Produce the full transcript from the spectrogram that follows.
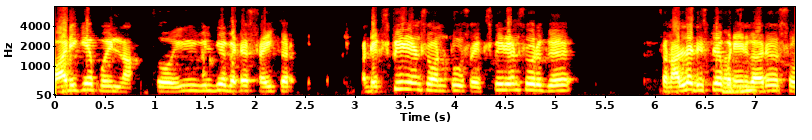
வாடிக்கே போயிடலாம். So will be better striker அந்த எக்ஸ்பீரியன்ஸ் ஒன் டூ ஸோ எக்ஸ்பீரியன்ஸும் இருக்கு. ஸோ நல்ல டிஸ்ப்ளே பண்ணியிருக்காரு. ஸோ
